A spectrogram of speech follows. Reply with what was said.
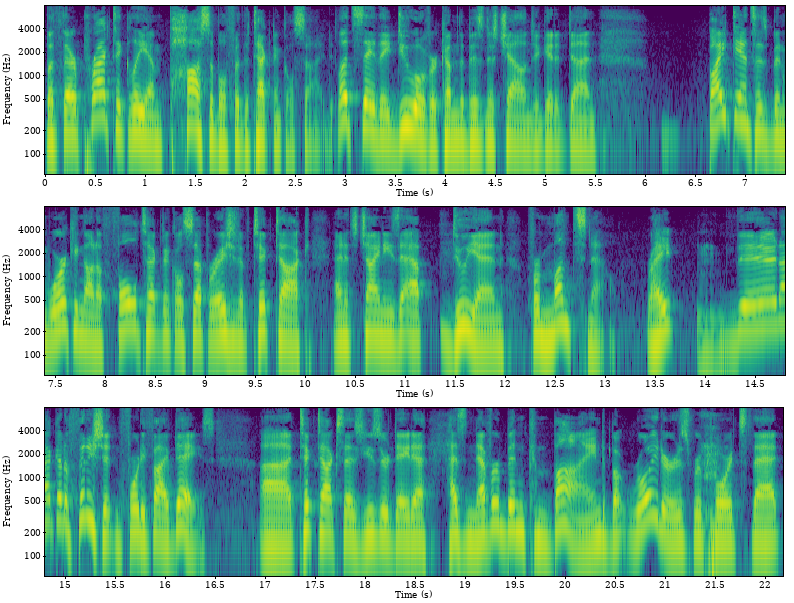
But they're practically impossible for the technical side. Let's say they do overcome the business challenge and get it done. ByteDance has been working on a full technical separation of TikTok and its Chinese app Douyin for months now, right? They're not going to finish it in 45 days. Uh, TikTok says user data has never been combined, but Reuters reports that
